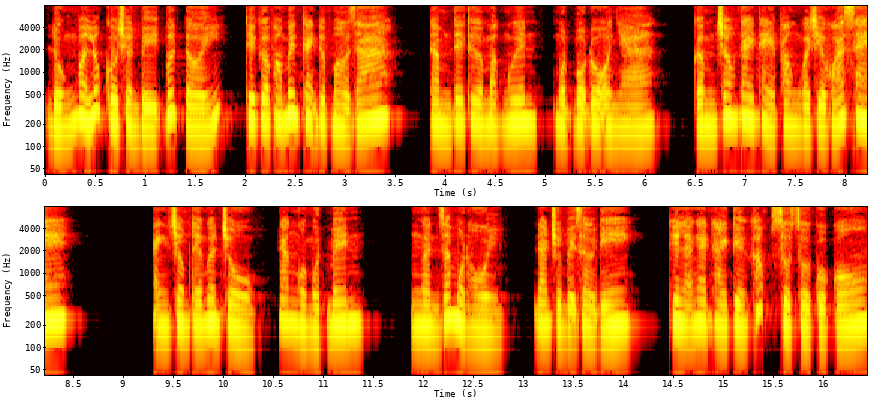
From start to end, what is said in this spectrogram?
Đúng vào lúc cô chuẩn bị bước tới, Thì cửa phòng bên cạnh được mở ra Thầm tây thừa mặc nguyên Một bộ đồ ở nhà, Cầm trong tay thẻ phòng và chìa khóa xe. Anh trông thấy nguyên chủ Đang ngồi một bên, Ngẩn ra một hồi, Đang chuẩn bị rời đi. Thì lại nghe thấy tiếng khóc sụt sùi của cô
